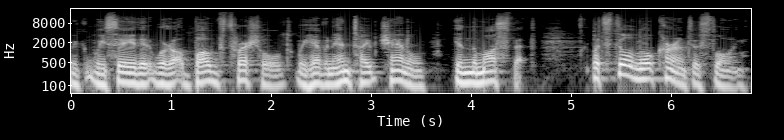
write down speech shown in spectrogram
We, we say that we're above threshold. We have an n-type channel in the MOSFET, but still no current is flowing.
